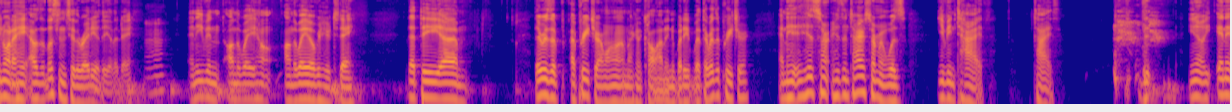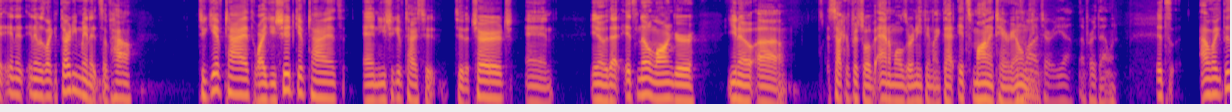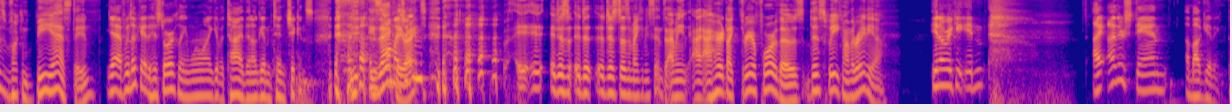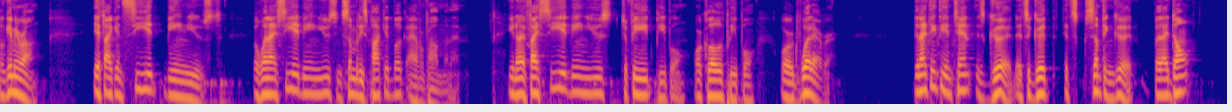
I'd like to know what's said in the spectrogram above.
you know what I hate? I was listening to the radio the other day, and even on the way home, on the way over here today, that the um, there was a, a preacher. I'm, I'm not going to call out anybody, but there was a preacher, and hi- his his entire sermon was giving tithe, tithes. The- you know, and it, and it and it was like 30 minutes of how to give tithe, why you should give tithe, and you should give tithe to to the church, and you know that it's no longer you know uh sacrificial of animals or anything like that. It's monetary only. Monetary, yeah, I've heard that one. It's I was like, this is fucking BS, dude. Yeah, if we look at it historically and we want to give a tithe, then I'll give them ten chickens. Exactly right. chickens? It, it, it just it, it just doesn't make any sense. I mean, I, I heard like three or four of those this week on the radio. You know, Ricky, it, I understand about giving. Don't get me wrong. If I can see it being used, but when I see it being used in somebody's pocketbook, I have a problem with that. You know, if I see it being used to feed people or clothe people or whatever, then I think the intent is good. It's a good, it's something good. But I don't,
